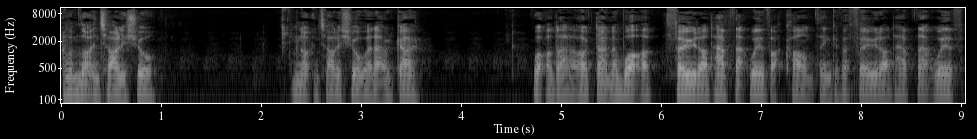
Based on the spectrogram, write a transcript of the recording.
And I'm not entirely sure. I'm not entirely sure where that would go. What I'd, I don't know what I'd, food I'd have that with. I can't think of a food I'd have that with.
